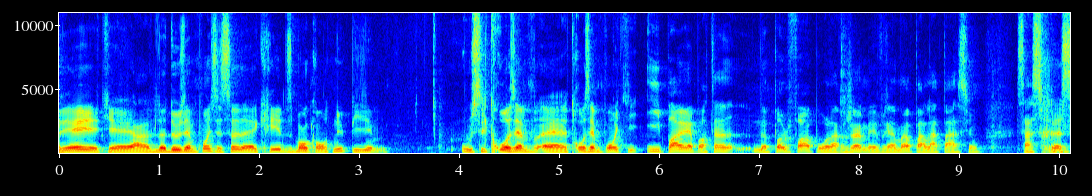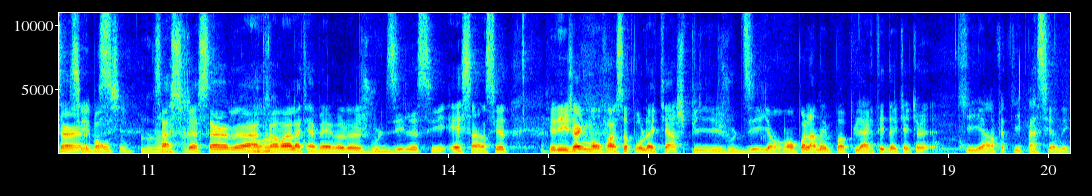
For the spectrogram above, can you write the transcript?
dirais que le deuxième point, c'est ça, de créer du bon contenu. Puis aussi le troisième, euh, troisième point qui est hyper important, ne pas le faire pour l'argent, mais vraiment par la passion. Ça se ressent. C'est bon ça. Ça se ressent là, à Ouais. travers la caméra, là, je vous le dis, là, c'est essentiel. Il y a des gens qui vont faire ça pour le cash, puis je vous le dis, ils n'auront pas la même popularité de quelqu'un qui en fait qui est passionné.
